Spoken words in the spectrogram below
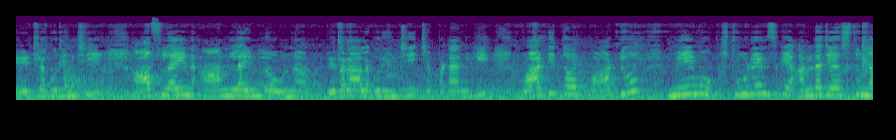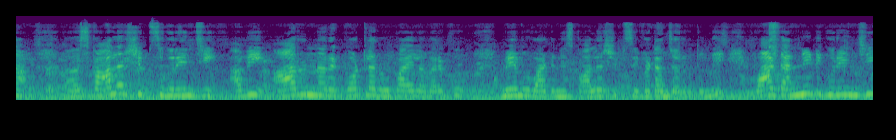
డేట్ల గురించి ఆఫ్లైన్ ఆన్లైన్లో ఉన్న వివరాల గురించి చెప్పడానికి. వాటితో పాటు మేము స్టూడెంట్స్కి అందజేస్తున్న స్కాలర్షిప్స్ గురించి అవి ఆరున్నర కోట్ల రూపాయల వరకు మేము వాటిని స్కాలర్షిప్స్ ఇవ్వటం జరుగుతుంది. వాటన్నిటి గురించి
